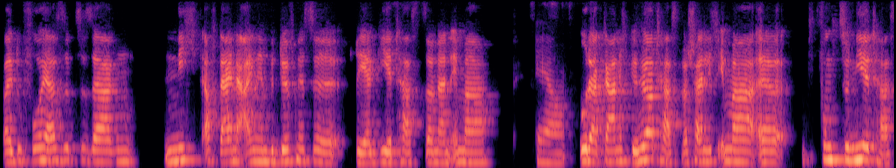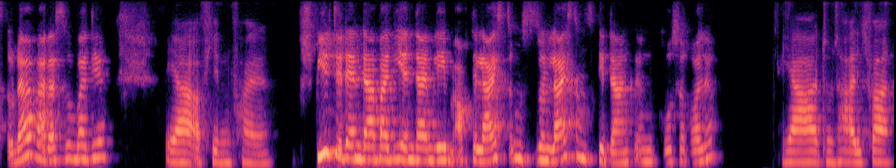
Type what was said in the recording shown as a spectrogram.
weil du vorher sozusagen nicht auf deine eigenen Bedürfnisse reagiert hast, sondern immer ja. oder gar nicht gehört hast, wahrscheinlich immer äh, funktioniert hast, oder? War das so bei dir? Ja, auf jeden Fall. Spielte denn da bei dir in deinem Leben auch der Leistungs-, so ein Leistungsgedanke eine große Rolle? Ja, total. Ich war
